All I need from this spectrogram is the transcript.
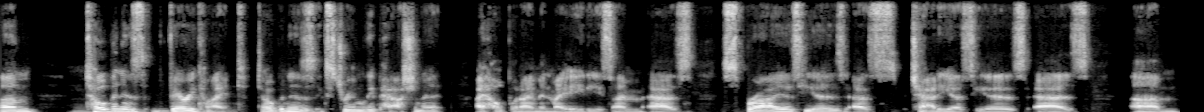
Um, mm-hmm. Tobin is very kind. Tobin is extremely passionate. I hope when I'm in my 80s, I'm as spry as he is, as chatty as he is, as um,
